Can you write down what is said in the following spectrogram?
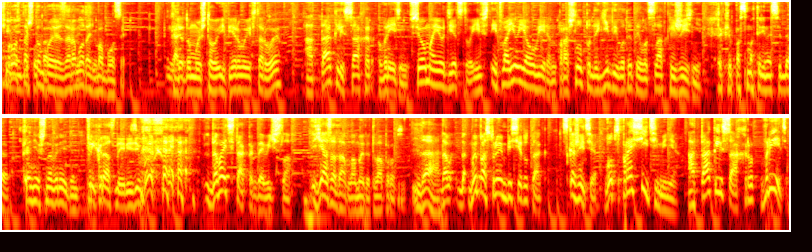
просто депутатов, чтобы заработать всего. Бабосы. Я думаю, что и первое, и второе. А так ли сахар вреден? Все мое детство, и, и твое, я уверен, прошло под эгидой вот этой вот сладкой жизни. Так и посмотри на себя. Конечно, вреден. Прекрасное резюме. Давайте так тогда, Вячеслав. Я задам вам этот вопрос. Да, Мы построим беседу так. Скажите, вот спросите меня, а так ли сахар вреден?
